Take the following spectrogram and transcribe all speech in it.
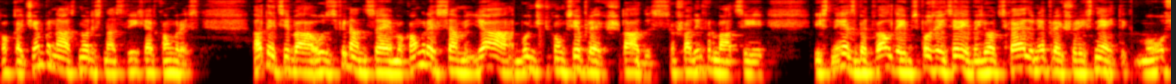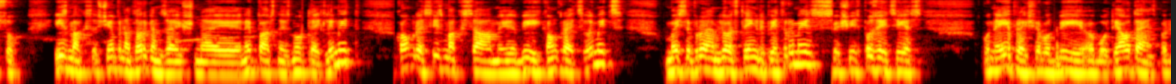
hokeja čempionāts, norisinās arī HF kongress. Attiecībā uz finansējumu kongresam, jā, Buļbuļskungs iepriekš tādas, šādu informāciju izsniedz, bet valdības pozīcija arī bija ļoti skaidra un iepriekš arī sniegta. Mūsu izmaksas čempionāta organizēšanai nepārsniedz noteikti limitu. Kongresa izmaksām bija konkrēts limits. Mēs joprojām ļoti stingri pieturamies pie šīs pozīcijas. Un iepriekš varbūt bija varbūt jautājums par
